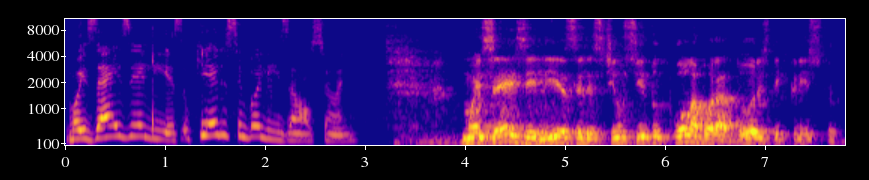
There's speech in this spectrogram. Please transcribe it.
Moisés e Elias. O que eles simbolizam, Alcione? Moisés e Elias, eles tinham sido colaboradores de Cristo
